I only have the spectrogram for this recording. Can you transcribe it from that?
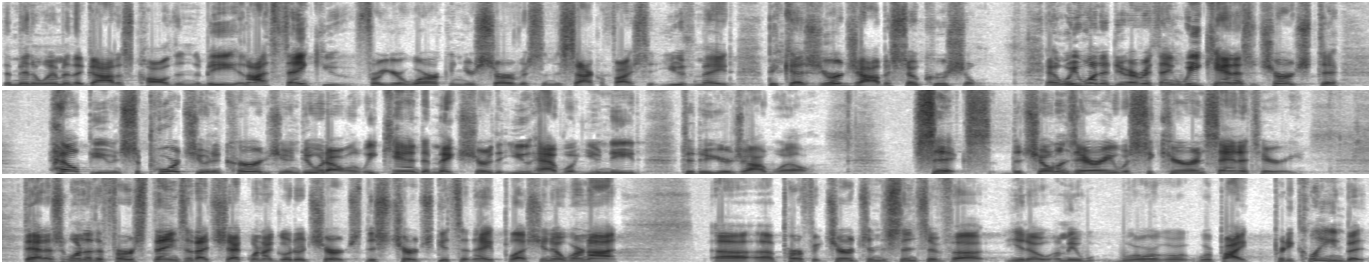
the men and women that God has called them to be. And I thank you for your work and your service and the sacrifice that you've made because your job is so crucial. And we want to do everything we can as a church to help you and support you and encourage you and do it all that we can to make sure that you have what you need to do your job well. Six, the children's area was secure and sanitary. That is one of the first things that I check when I go to a church. This church gets an A plus. You know, we're not uh, a perfect church in the sense of, uh, you know, I mean, we're, we're, we're, probably pretty clean, but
